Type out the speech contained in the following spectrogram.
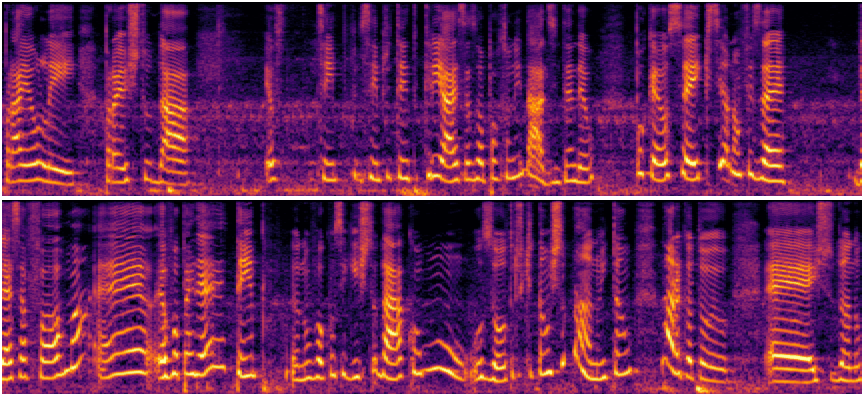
para eu ler, para eu estudar, eu sempre, sempre tento criar essas oportunidades, entendeu? Porque eu sei que se eu não fizer dessa forma, é, eu vou perder tempo eu não vou conseguir estudar como os outros que estão estudando. Então, na hora que eu estou é, estudando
